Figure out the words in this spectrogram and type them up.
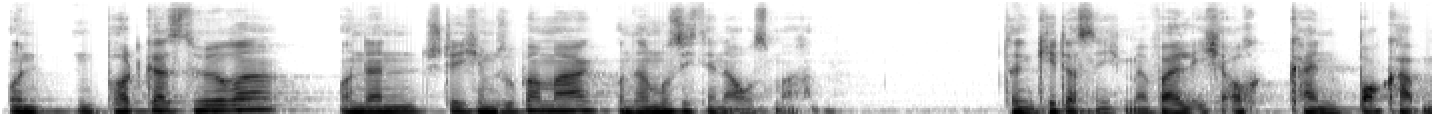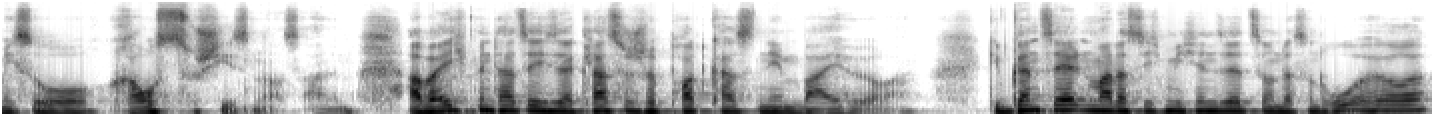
und einen Podcast höre und dann stehe ich im Supermarkt und dann muss ich den ausmachen dann geht das nicht mehr, weil ich auch keinen Bock habe, mich so rauszuschießen aus allem. Aber ich bin tatsächlich der klassische Podcast nebenbei Hörer. Gibt ganz selten mal, dass ich mich hinsetze und das in Ruhe höre.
